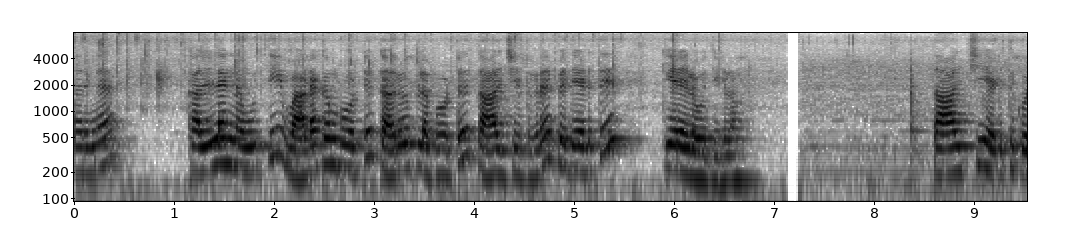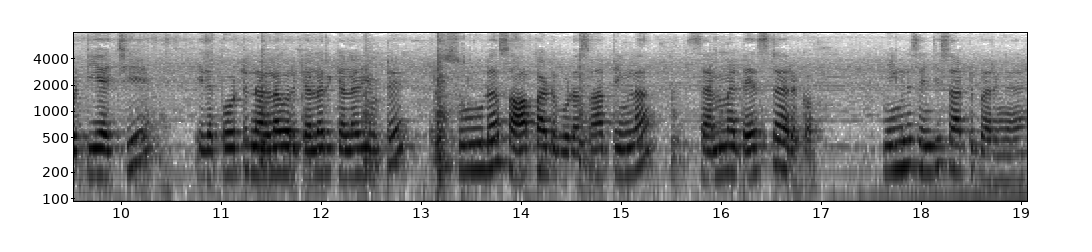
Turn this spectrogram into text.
பாருங்க. கல்லெண்ணெய் ஊற்றி வடகம் போட்டு கருவேப்பிலை போட்டு தாளிச்சிட்ருக்குறேன் இப்போ இதை எடுத்து கீரையில் ஊற்றிக்கலாம் தாளித்து எடுத்து கொட்டியாச்சு. இதை போட்டு நல்லா ஒரு கிளறி கிளறி விட்டு சூடாக சாப்பாடு கூட. சாப்பிட்டிங்களா? செம்ம டேஸ்ட்டாக இருக்கும். நீங்களும் செஞ்சு சாப்பிட்டு பாருங்கள்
